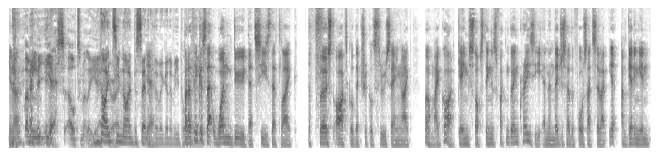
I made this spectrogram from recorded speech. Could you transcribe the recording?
You know. I mean, Yeah. yes, ultimately, yeah. ninety nine percent Yeah. of them are going to be. Poor, But I think yeah. it's that one dude that sees that like the first article that trickles through saying like, oh my god, GameStop's thing is fucking going crazy, and then they just have the foresight to say like, yeah, I'm getting in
